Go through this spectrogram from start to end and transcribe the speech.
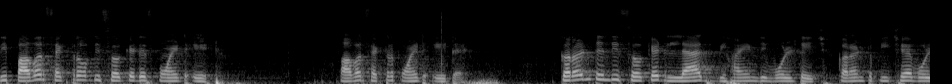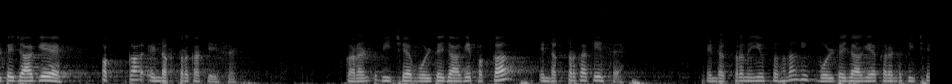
The power factor of the circuit is point eight power factor point eight है। Current in the circuit lags behind the voltage current पीछे है वोल्टेज आगे है, पक्का इंडक्टर का केस है। करंट पीछे है वोल्टेज आगे, पक्का इंडक्टर का केस है। इंडक्टर में ये होता था ना कि वोल्टेज आ गया करंट पीछे।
